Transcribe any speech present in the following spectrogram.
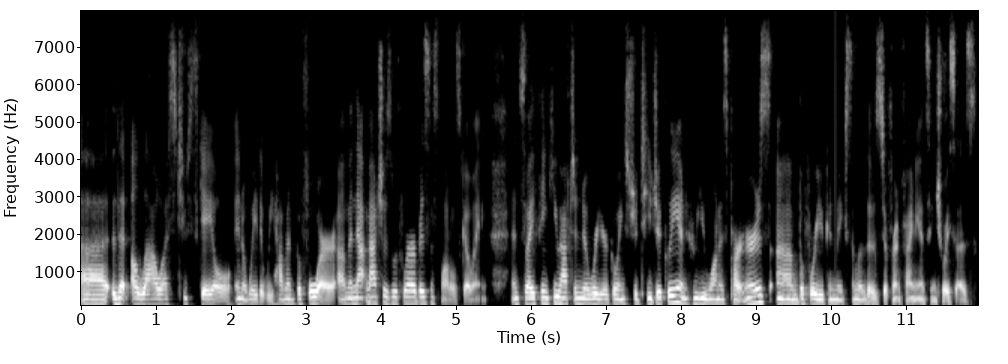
uh, that allow us to scale in a way that we haven't before, um, and that matches with where our business model is going. And so I think you have to know where you're going strategically and who you want as partners um, before you can make some of those different financing choices.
